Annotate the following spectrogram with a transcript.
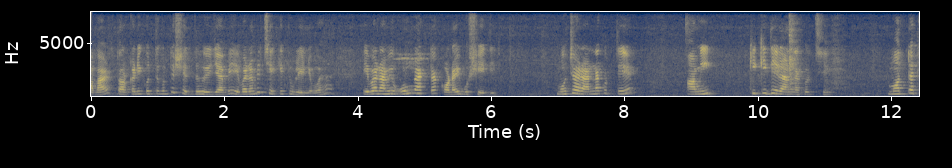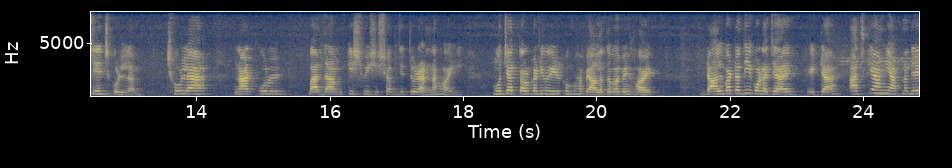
আবার তরকারি করতে করতে সেদ্ধ হয়ে যাবে। এবার আমি ছেঁকে তুলে নেব। হ্যাঁ এবার আমি অন্য একটা কড়াই বসিয়ে দিই। মোচা রান্না করতে আমি কী কী দিয়ে রান্না করছি? মদটা চেঞ্জ করলাম। ছোলা, নারকোল, বাদাম, কিশমিশ এসব দিয়ে তো রান্না হয়। মোচার তরকারিও এরকমভাবে আলাদাভাবে হয়। ডাল বাটা দিয়ে করা যায় এটা। আজকে আমি আপনাদের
